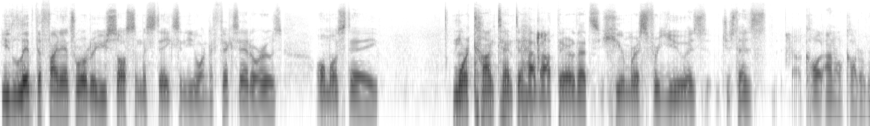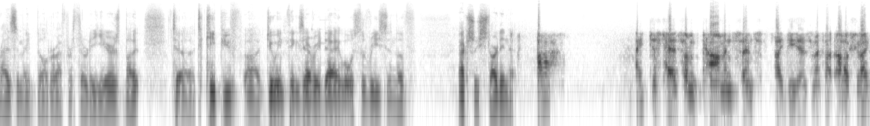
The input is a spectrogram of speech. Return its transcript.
you lived the finance world, or you saw some mistakes and you wanted to fix it, or it was almost a more content to have out there that's humorous for you as just as uh, call it I don't know, call it a resume builder after 30 years, but to uh, to keep you uh, doing things every day. What was the reason of actually starting it? Ah, I just had some common sense ideas, and I thought, oh, should I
